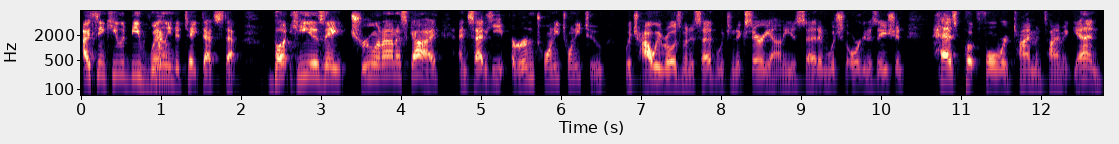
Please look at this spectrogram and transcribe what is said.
I think he would be willing to take that step. But he is a true and honest guy and said he earned 2022, which Howie Roseman has said, which Nick Sirianni has said, and which the organization has put forward time and time again.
